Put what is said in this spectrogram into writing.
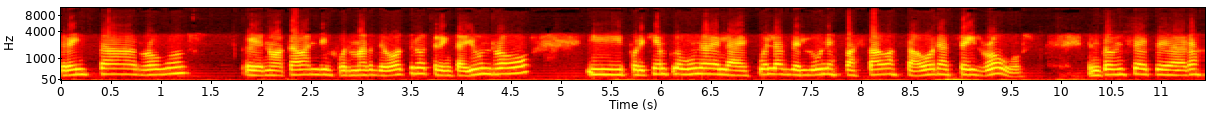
30 robos eh, nos acaban de informar de otro, 31 robos, y por ejemplo, una de las escuelas del lunes pasado hasta ahora, seis robos. Entonces te darás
